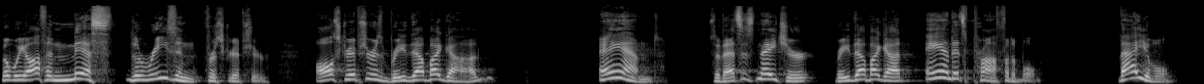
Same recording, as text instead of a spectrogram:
but we often miss the reason for Scripture. All Scripture is breathed out by God, and, so that's its nature, breathed out by God, and it's profitable, valuable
